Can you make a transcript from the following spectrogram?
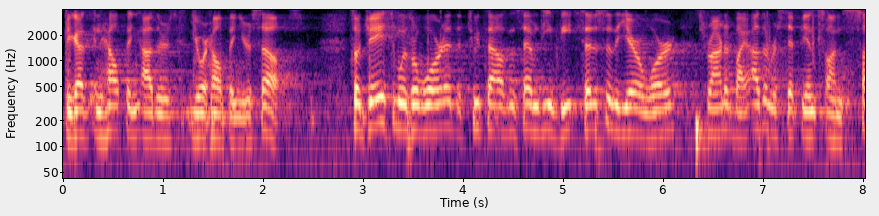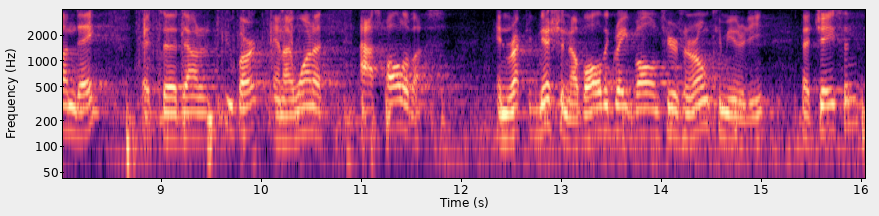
because in helping others, you're helping yourselves. So Jason was awarded the 2017 Beach Citizen of the Year Award, surrounded by other recipients on Sunday at, uh, down at Ubark, and I want to ask all of us, in recognition of all the great volunteers in our own community, that Jason,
